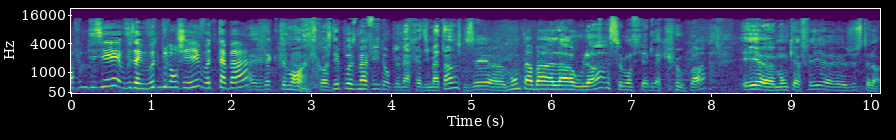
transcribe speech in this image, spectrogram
Vous me disiez, vous avez votre boulanger, votre tabac Exactement. Quand je dépose ma fille, donc le mercredi matin, j'ai euh, mon tabac là ou là, selon s'il y a de la queue ou pas, et euh, mon café euh, juste là.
